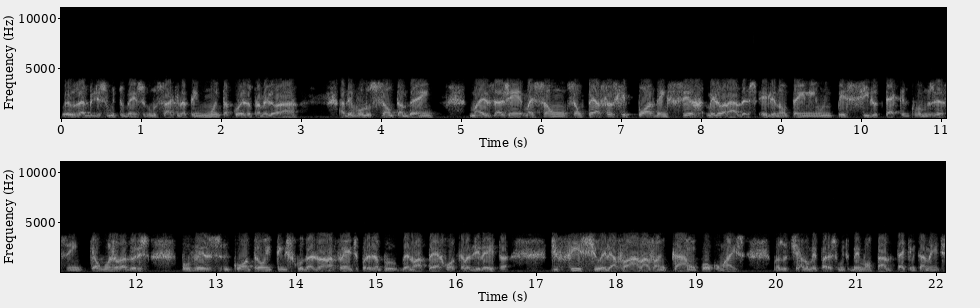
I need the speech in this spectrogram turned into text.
o Eusébio disse muito bem, o segundo saque ainda tem muita coisa para melhorar, a devolução também, mas, a gente, mas são, são peças que podem ser melhoradas. Ele não tem nenhum empecilho técnico, vamos dizer assim, que alguns jogadores por vezes encontram e têm dificuldade lá na frente. Por exemplo, o Benoit Pé com aquela direita. Difícil ele alavancar um pouco mais, mas o Thiago me parece muito bem montado tecnicamente.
